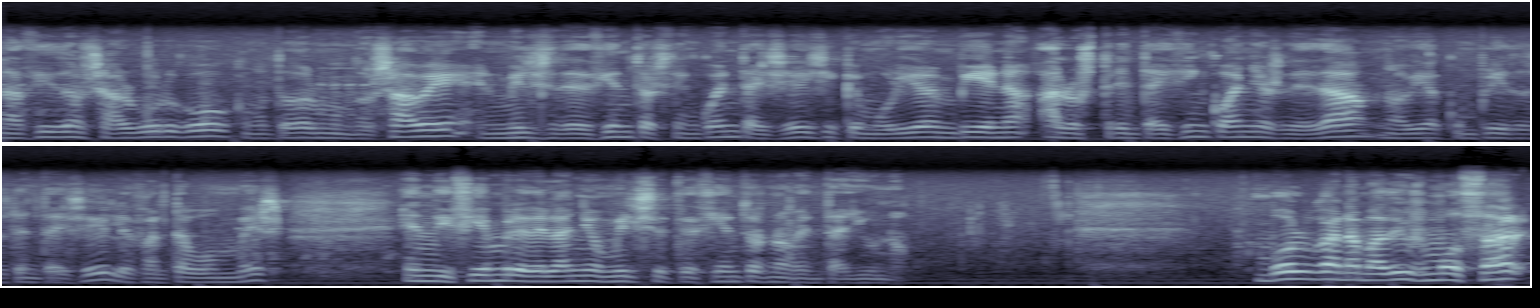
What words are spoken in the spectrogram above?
nacido en Salzburgo, como todo el mundo sabe, en 1756 y que murió en Viena a los 35 años de edad, no había cumplido 36, le faltaba un mes, en diciembre del año 1791. Wolfgang Amadeus Mozart,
